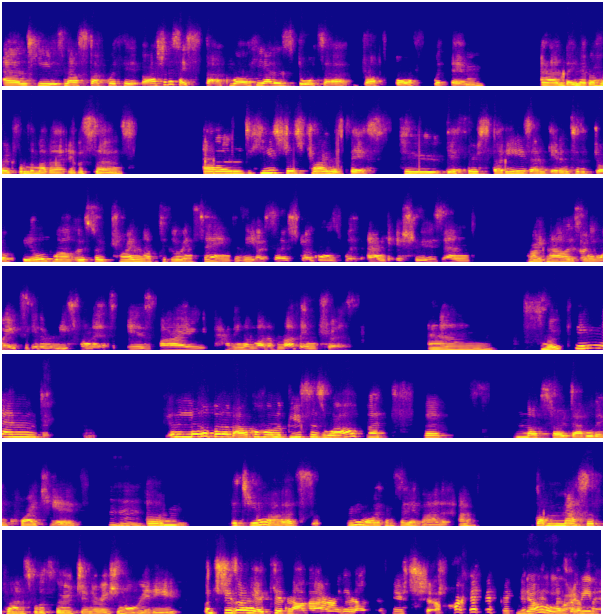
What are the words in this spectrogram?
and he is now stuck with it. I shouldn't say stuck. Well, he had his daughter dropped off with them, and they never heard from the mother ever since. And he's just trying his best to get through studies and get into the job field while also trying not to go insane because he also struggles with anger issues. And right now, his only way to get a release from it is by having a lot of love interest. And smoking and a little bit of alcohol abuse as well, but that's not so dabbled in quite yet. Mm-hmm. Um, but yeah, that's really all I can say about it. I've got massive plans for the third generation already. But she's only a kid now, but I already know the future. no, I mean,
